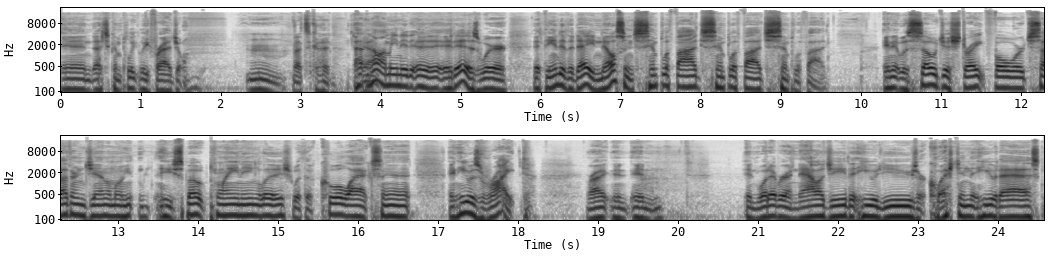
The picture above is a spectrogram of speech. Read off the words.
and that's completely fragile. Mm, that's good. Uh, yeah. No, I mean it, it. It is where at the end of the day, Nelson simplified, simplified, simplified and it was so just straightforward southern gentleman he spoke plain english with a cool accent and he was right right in in in whatever analogy that he would use or question that he would ask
